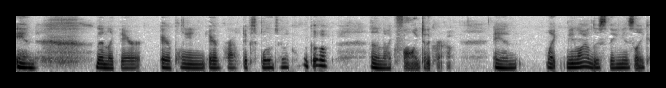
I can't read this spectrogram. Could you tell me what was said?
And then like their airplane aircraft explodes. They're like, oh my god, and then like falling to the ground. And like meanwhile, this thing is like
